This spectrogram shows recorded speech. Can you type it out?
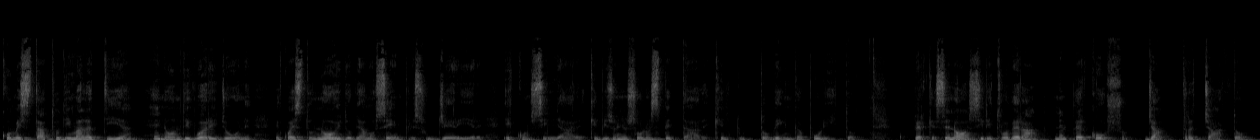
come stato di malattia e non di guarigione e questo noi dobbiamo sempre suggerire e consigliare che bisogna solo aspettare che il tutto venga pulito perché se no si ritroverà nel percorso già tracciato.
